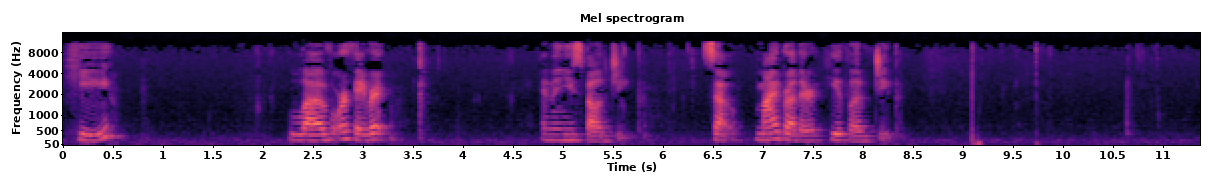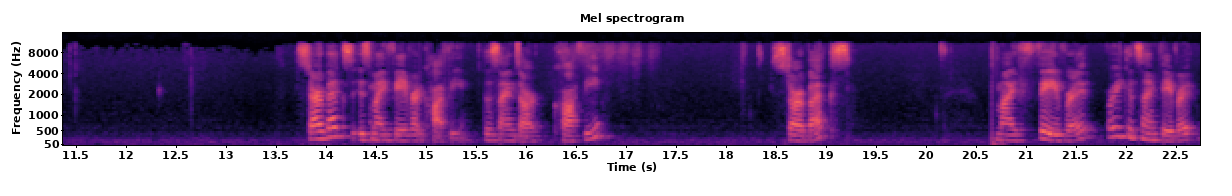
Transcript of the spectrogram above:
he, love or favorite, and then you spell Jeep. So, my brother, he loved Jeep. Starbucks is my favorite coffee. The signs are coffee, Starbucks, my favorite, or you could sign favorite,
